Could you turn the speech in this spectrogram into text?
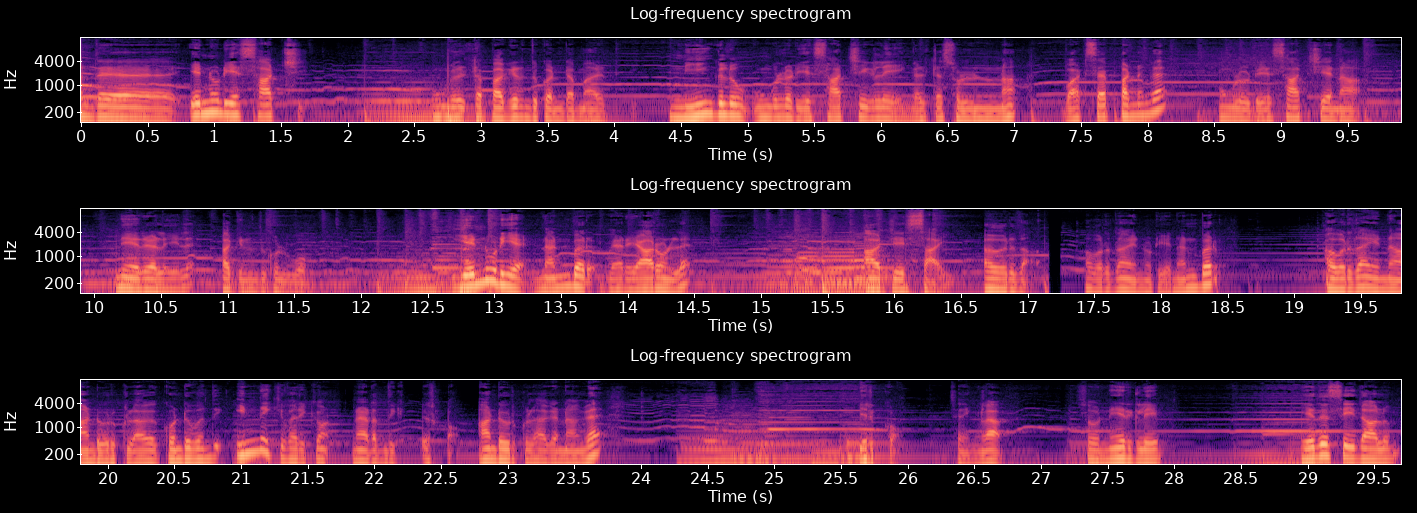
அந்த என்னுடைய சாட்சி உங்கள்கிட்ட பகிர்ந்து கொண்ட மாதிரி நீங்களும் உங்களுடைய சாட்சிகளை எங்கள்கிட்ட சொல்லணும்னா வாட்ஸ்அப் பண்ணுங்கள் உங்களுடைய சாட்சியை நான் நேரலையில் பகிர்ந்து கொள்வோம். என்னுடைய நண்பர் வேற யாரும் இல்லை. ஆர்ஜே சாய் அவர் தான் அவர் தான் என்னுடைய நண்பர். அவர் தான் என்னை ஆண்டவருக்குள்ளாக கொண்டு வந்து இன்னைக்கு வரைக்கும் நடந்துக்கிட்டு இருக்கோம். ஆண்டவருக்குள்ளாக நாங்கள் இருக்கோம். சரிங்களா? ஸோ நேர்களே எது செய்தாலும்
